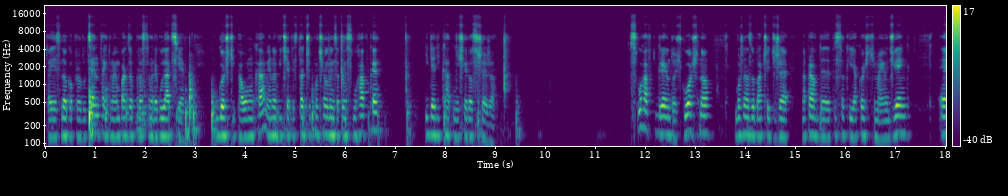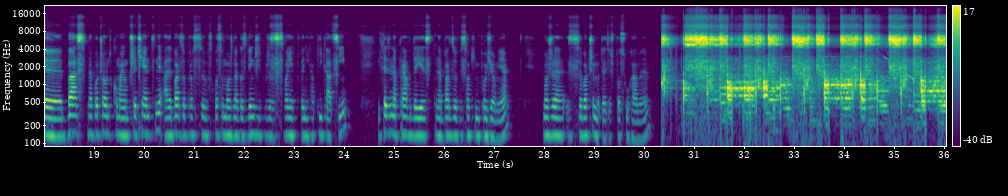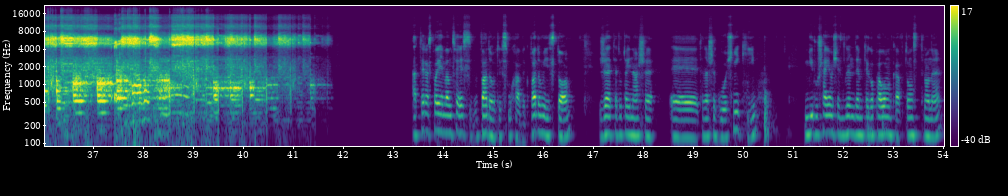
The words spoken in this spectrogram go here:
To jest logo producenta i to mają bardzo prostą regulację długości pałąka, mianowicie wystarczy pociągnąć za tą słuchawkę i delikatnie się rozszerza. Słuchawki grają dość głośno. Można zobaczyć, że naprawdę wysokiej jakości mają dźwięk. E, Bas na początku mają przeciętny, ale bardzo prosty sposób można go zwiększyć poprzez zastosowanie odpowiednich aplikacji. I wtedy naprawdę jest na bardzo wysokim poziomie. Może zobaczymy tutaj coś posłuchamy. Teraz powiem Wam, co jest wadą tych słuchawek. Wadą jest to, że te tutaj nasze, e, te nasze głośniki nie ruszają się względem tego pałąka w tą stronę,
